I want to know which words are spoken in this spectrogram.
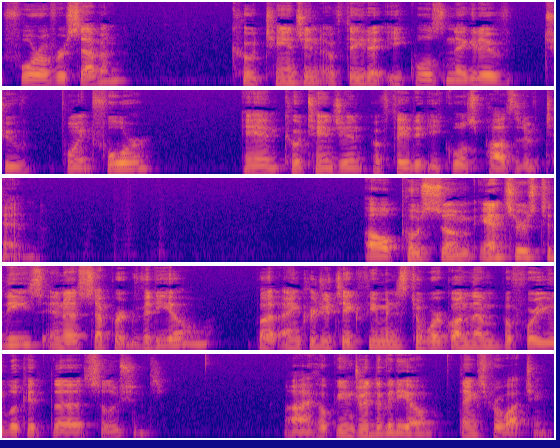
4 over 7. Cotangent of theta equals negative 2.4, and cotangent of theta equals positive 10. I'll post some answers to these in a separate video, but I encourage you to take a few minutes to work on them before you look at the solutions. I hope you enjoyed the video. Thanks for watching.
